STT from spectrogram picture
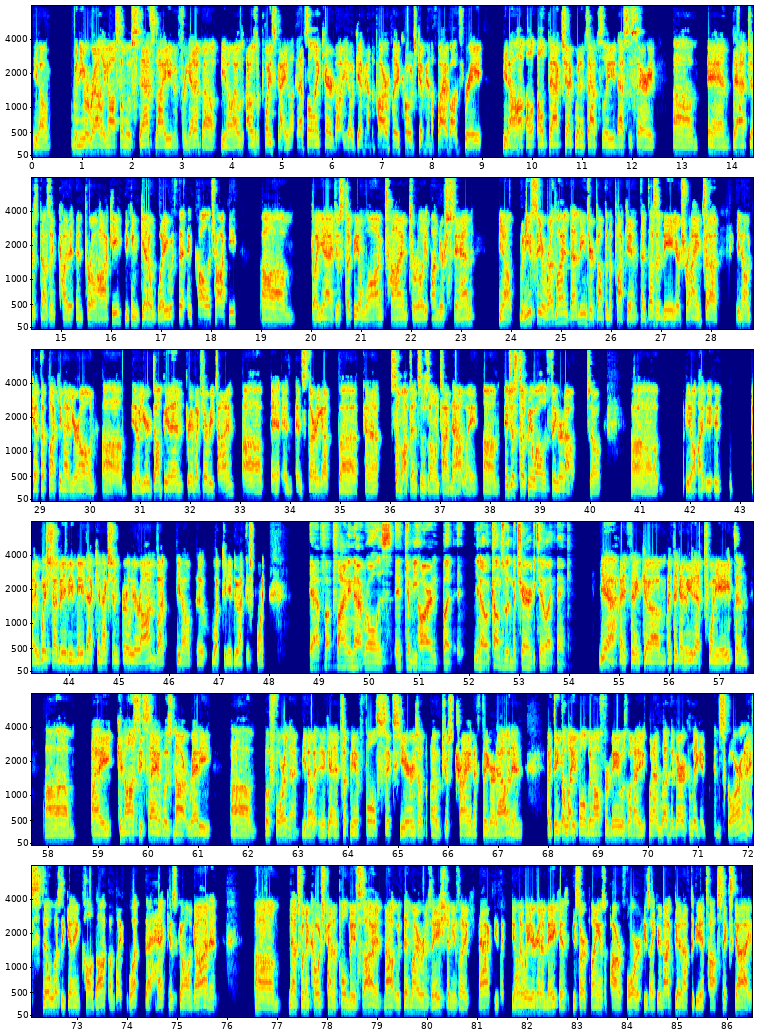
you know, when you were rattling off some of those stats that I even forget about, you know, I was I was a points guy. That's all I cared about. You know, get me on the power play, coach. Get me on the five on three. You know, I'll, I'll back check when it's absolutely necessary. Um, and that just doesn't cut it in pro hockey. You can get away with it in college hockey. Um, but yeah, it just took me a long time to really understand you know, when you see a red line, that means you're dumping the puck in. That doesn't mean you're trying to, you know, get the puck in on your own. Um, you know, you're dumping in pretty much every time uh, and, and starting up uh, kind of some offensive zone time that way. Um, it just took me a while to figure it out. So, uh, you know, I, it, I wish I maybe made that connection earlier on, but you know, uh, what can you do at this point? Yeah, f- finding that role is it can be hard, but you know, it comes with maturity too. I think. Yeah, I think um, I think I made it at 28, and um, I can honestly say I was not ready um, before then. You know, again, it took me a full six years of, of just trying to figure it out. And I think the light bulb went off for me was when I when I led the American League in, in scoring, and I still wasn't getting called up. I'm like, what the heck is going on? And um, that's when a coach kind of pulled me aside, not within my organization. He's like, Mac, he's like, the only way you're going to make it is if you start playing as a power forward. He's like, you're not good enough to be a top six guy.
